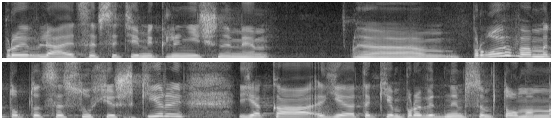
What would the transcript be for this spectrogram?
проявляється всі тими клінічними проявами, тобто це сухі шкіри, яка є таким провідним симптомом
